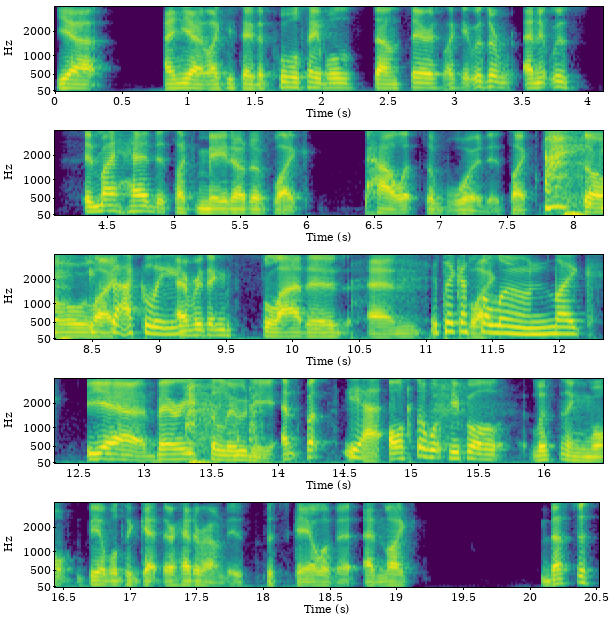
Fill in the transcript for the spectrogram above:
Yeah. And yeah, like you say, the pool tables downstairs, like it was a and it was in my head it's like made out of like pallets of wood. It's like so like exactly everything's slatted and it's like a like- saloon like yeah, very saloony. and but yeah also what people listening won't be able to get their head around is the scale of it and like that's just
